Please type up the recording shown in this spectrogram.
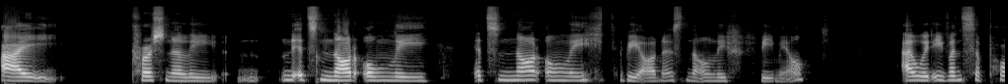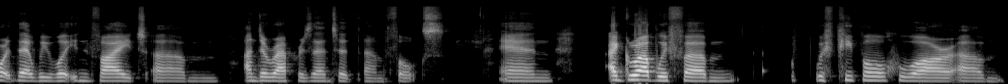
I personally it's not only it's not only to be honest not only female i would even support that we will invite um, underrepresented um, folks. And i grew up with um, with people who are um,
